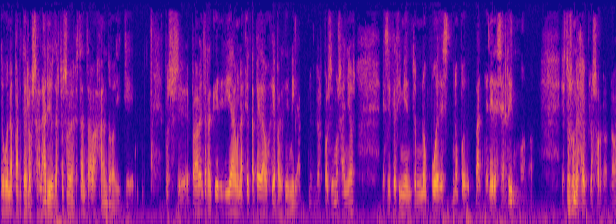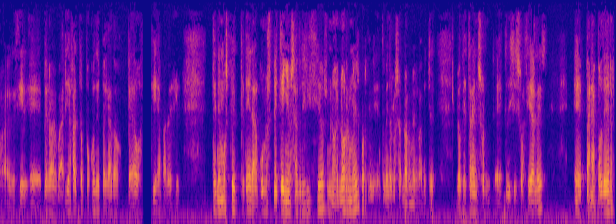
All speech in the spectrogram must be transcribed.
de buena parte de los salarios de las personas que están trabajando y que pues eh, probablemente requeriría una cierta pedagogía para decir, mira, en los próximos años ese crecimiento no puede, no puede mantener ese ritmo. Esto es un ejemplo solo, ¿no? Es decir, eh, pero haría falta un poco de pedagogía para decir, tenemos que tener algunos pequeños sacrificios, no enormes, porque evidentemente los enormes lo que traen son eh, crisis sociales, para poder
